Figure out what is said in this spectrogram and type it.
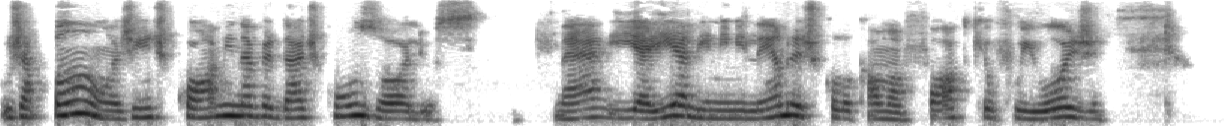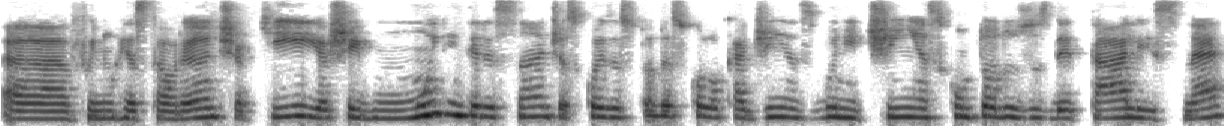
O Japão a gente come, na verdade, com os olhos. Né? E aí, Aline, me lembra de colocar uma foto que eu fui hoje Uh, fui num restaurante aqui e achei muito interessante as coisas todas colocadinhas, bonitinhas, com todos os detalhes, né?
